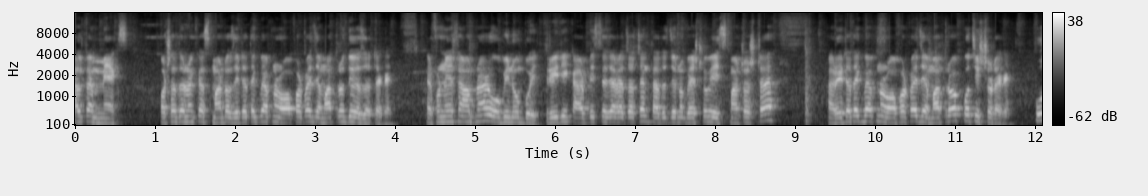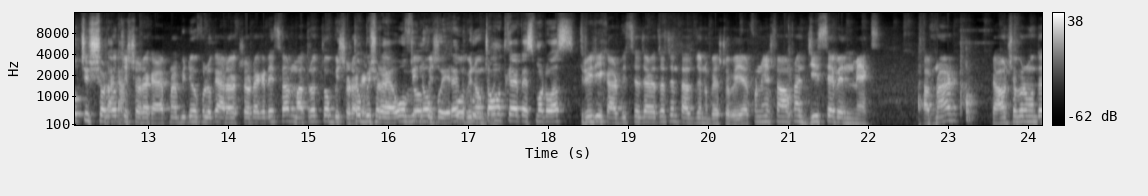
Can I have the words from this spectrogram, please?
আলট্রা ম্যাক্স অসাধারণ একটা স্মার্ট ওয়াচ এটা থাকবে আপনার অফার প্রাইসে মাত্র দুই হাজার টাকায়। এরপর নিশ্চয় আপনার অভিনব্বই। থ্রি ডি কার্ভ ডিসপ্লে যারা চাচ্ছেন তাদের জন্য বেস্ট হবে এই স্মার্ট ওয়াচটা আর এটা থাকবে আপনার অফার প্রাইসে মাত্র পঁচিশশো টাকায়। পঁচিশশো টাকা। পঁচিশশো টাকায়। আপনার ভিডিও একশো টাকা ডিসকাউন্ট মাত্র চব্বিশশো টাকা চব্বিশশো টাকা অভিনব্বই। চমৎকার একটা smart watch three D curve display যারা চাচ্ছেন তাদের জন্য বেস্ট হবে। এরপর নিয়ে আসলাম আপনার জি সেভেন ম্যাক্স আপনার রাউন্ড শেপের মধ্যে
